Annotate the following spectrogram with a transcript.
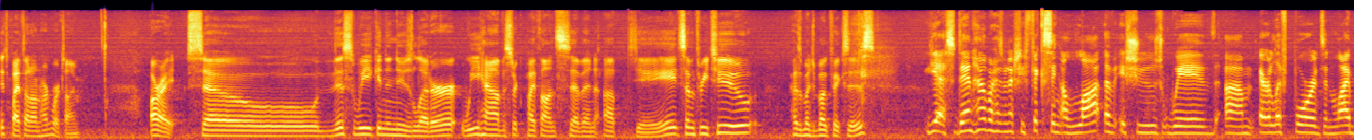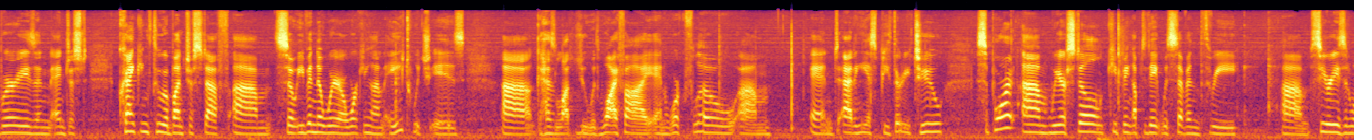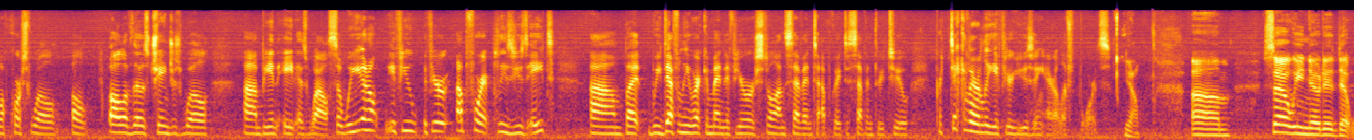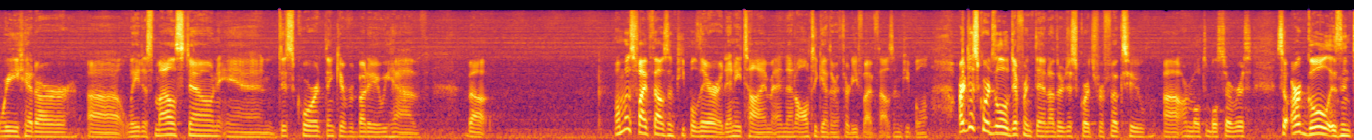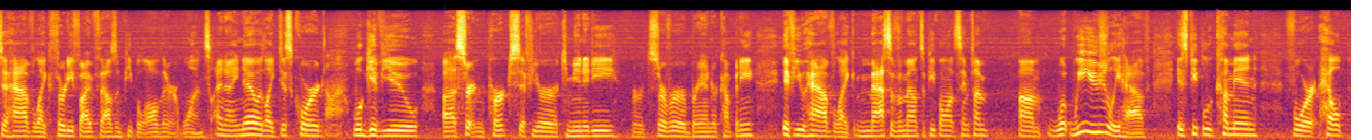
It's Python on hardware time. All right, so this week in the newsletter, we have a CircuitPython 7 update. 732 has a bunch of bug fixes. Yes, Dan Halbert has been actually fixing a lot of issues with um, airlift boards and libraries and, and just cranking through a bunch of stuff. Um, so even though we are working on 8, which is uh, has a lot to do with Wi-Fi and workflow um, and adding ESP32 support, um, we are still keeping up to date with 7.3 um, series, and of course, will all, all of those changes will uh, be in 8 as well. So we, you know, if you if you're up for it, please use 8. Um, but we definitely recommend if you're still on 7 to upgrade to 732, particularly if you're using airlift boards. Yeah. Um, so we noted that we hit our uh, latest milestone in Discord. Thank you, everybody. We have about almost 5,000 people there at any time, and then altogether 35,000 people. Our Discord's a little different than other Discords for folks who uh, are multiple servers. So our goal isn't to have like 35,000 people all there at once. And I know like Discord will give you uh, certain perks if you're a community or server or brand or company. If you have like massive amounts of people at the same time, um, what we usually have is people who come in for help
